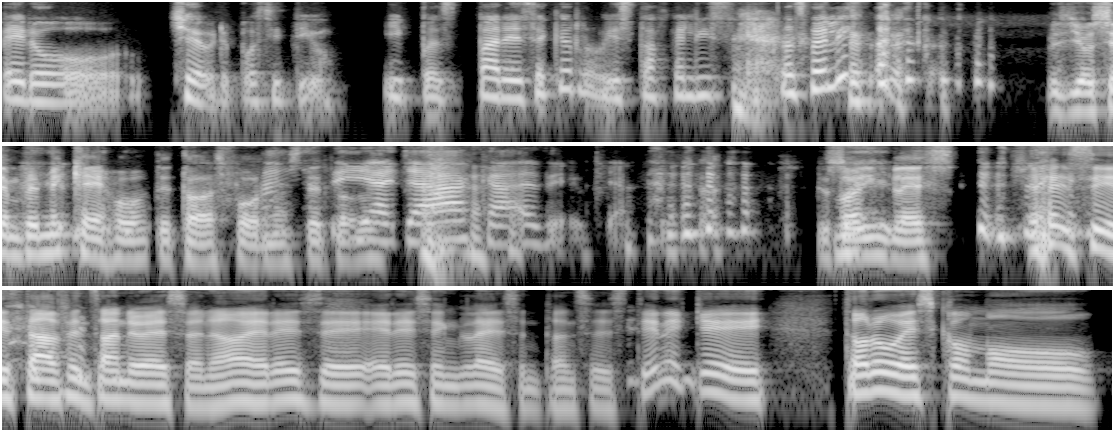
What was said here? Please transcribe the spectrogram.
pero chévere, positivo. Y pues parece que Robbie está feliz. ¿Estás feliz? pues yo siempre me quejo de todas formas. De sí, allá, acá. Sí, Yo soy inglés. Sí, estaba pensando eso, ¿no? Eres, eh, eres inglés, entonces tiene que, todo es como,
